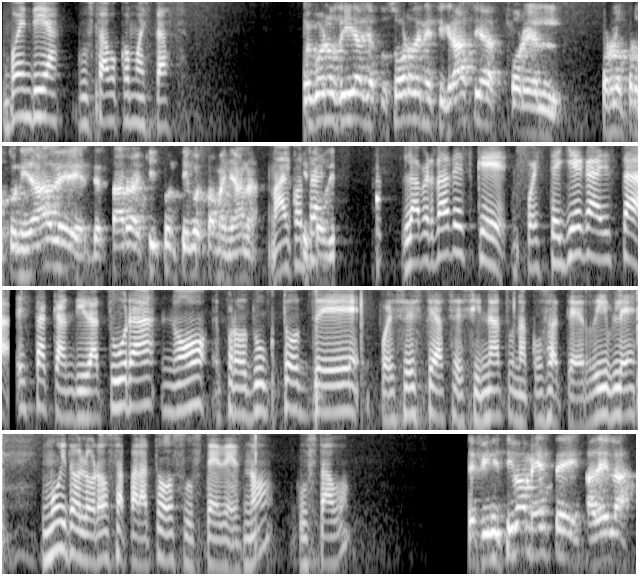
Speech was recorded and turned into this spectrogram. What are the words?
buen día. Gustavo, ¿cómo estás? Muy buenos días y a tus órdenes y gracias por, el, por la oportunidad de, de estar aquí contigo esta mañana. Al contrario. La verdad es que pues te llega esta, esta candidatura, ¿no? Producto de pues este asesinato, una cosa terrible, muy dolorosa para todos ustedes, ¿no, Gustavo? Definitivamente, Adela,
